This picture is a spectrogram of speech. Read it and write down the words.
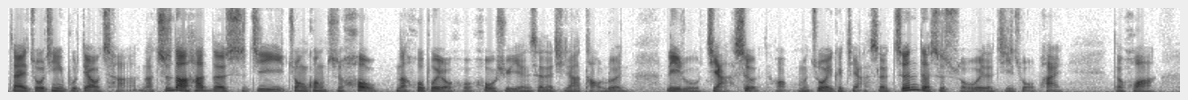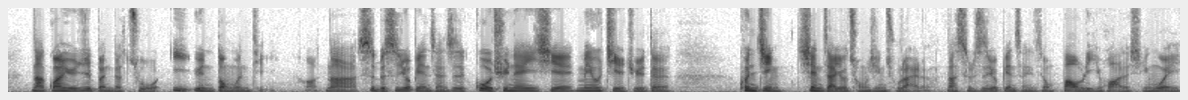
在做进一步调查，那知道他的实际状况之后，那会不会有后后续延伸的其他讨论？例如，假设，好，我们做一个假设，真的是所谓的极左派的话，那关于日本的左翼运动问题，好，那是不是又变成是过去那一些没有解决的困境，现在又重新出来了？那是不是又变成一种暴力化的行为？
